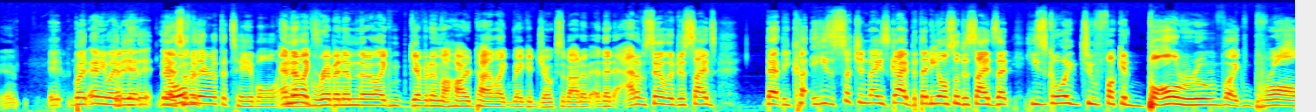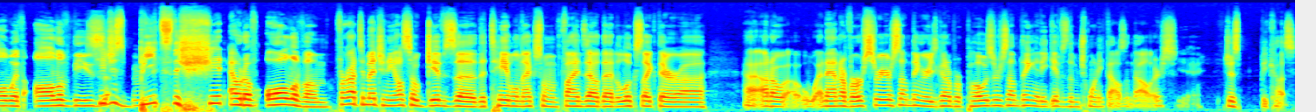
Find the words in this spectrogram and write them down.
It, but anyway, But they, then- they, yeah, they're so over the- there at the table, and they're like ribbing him. They're like giving him a hard time, like making jokes about him. And then Adam Sandler decides that because he's such a nice guy, but then he also decides that he's going to fucking ballroom like brawl with all of these. He just beats the shit out of all of them. Forgot to mention, he also gives uh, the table next to him and finds out that it looks like they're uh, uh, on a, an anniversary or something, or he's gonna propose or something, and he gives them twenty thousand dollars. Yeah. Just because.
